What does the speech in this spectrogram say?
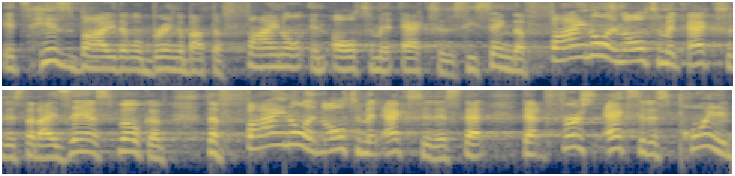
It's his body that will bring about the final and ultimate exodus. He's saying the final and ultimate exodus that Isaiah spoke of, the final and ultimate exodus that that first exodus pointed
